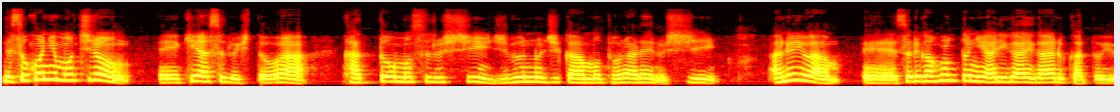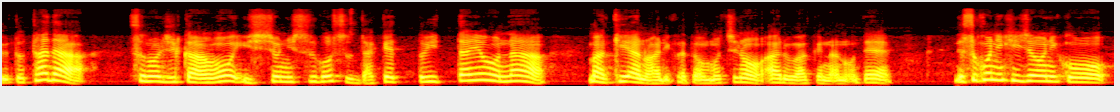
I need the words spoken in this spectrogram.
でそこにもちろん、えー、ケアする人は葛藤もするし自分の時間も取られるしあるいは、えー、それが本当にやりがいがあるかというとただその時間を一緒に過ごすだけといったような、まあ、ケアの在り方ももちろんあるわけなのででそこに非常にこ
